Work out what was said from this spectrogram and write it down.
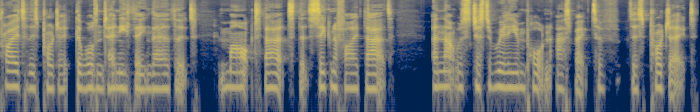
Prior to this project, there wasn't anything there that marked that, that signified that. And that was just a really important aspect of this project.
